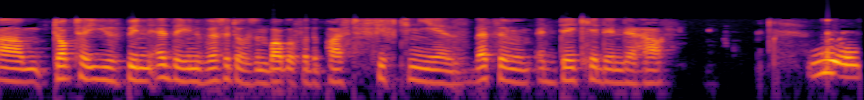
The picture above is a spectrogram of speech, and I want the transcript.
Um, doctor, you've been at the University of Zimbabwe for the past 15 years. That's a, a decade and a half. Yes.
